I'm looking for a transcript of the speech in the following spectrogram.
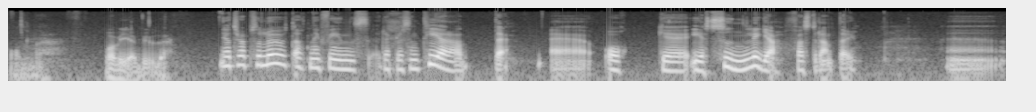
om eh, vad vi erbjuder? Jag tror absolut att ni finns representerade eh, och eh, är synliga för studenter. Eh,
